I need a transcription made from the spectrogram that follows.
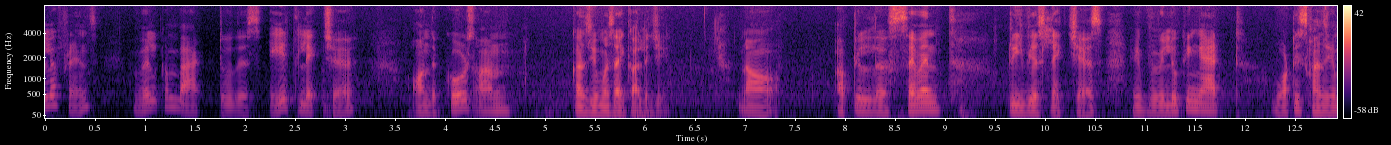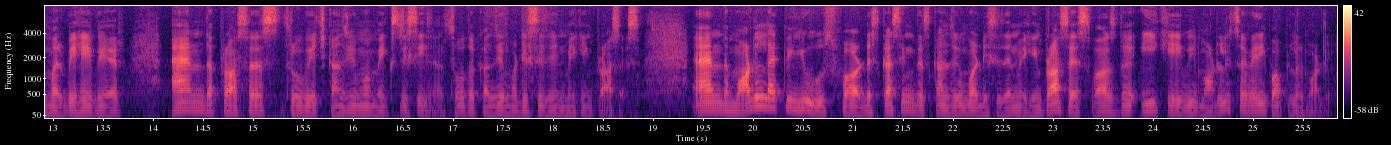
Hello friends, welcome back to this eighth lecture on the course on consumer psychology. Now up till the seventh previous lectures, we were looking at what is consumer behavior and the process through which consumer makes decisions. So, the consumer decision making process and the model that we use for discussing this consumer decision making process was the EKB model, it is a very popular model.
